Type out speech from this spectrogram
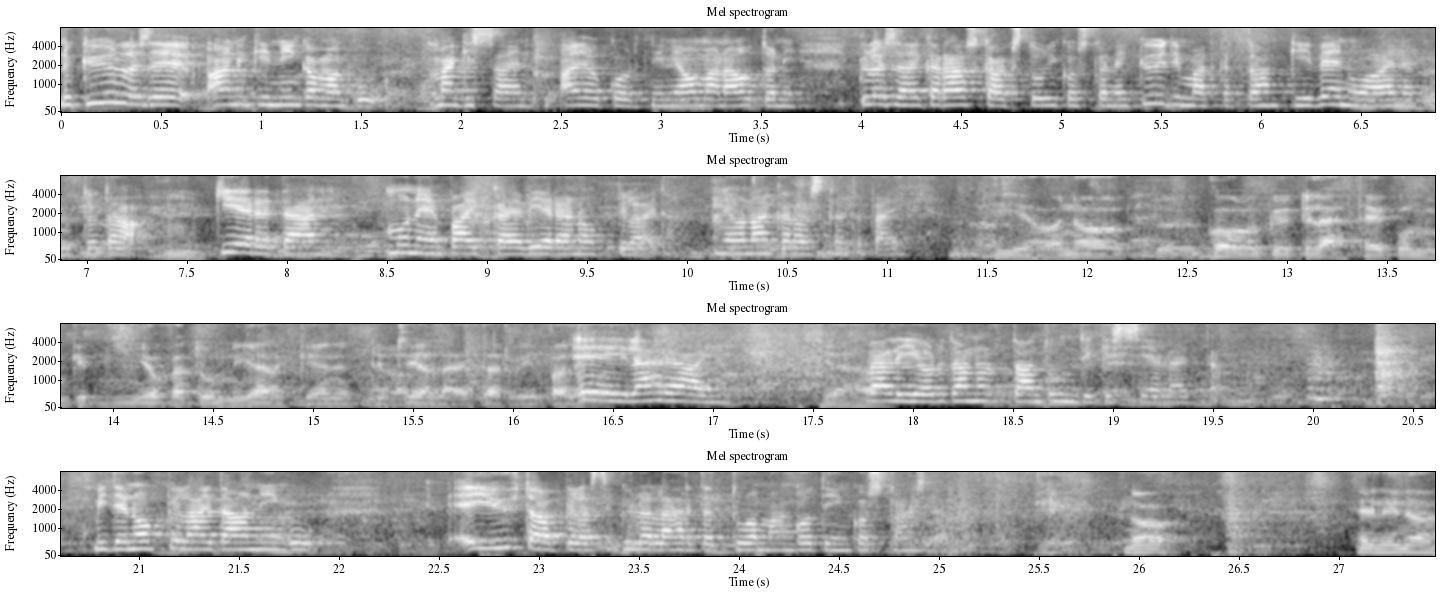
No kyllä se, ainakin niin kauan kun mäkin sain ajokortin ja oman auton, niin kyllä se aika raskaaksi tuli, koska ne kyytimatkat hankkii venua aina, kun tota, mm. kierretään moneen paikkaan ja viedään oppilaita. Ne on aika raskaita päiviä. Joo, no koulukyyti lähtee kumminkin joka tunnin jälkeen, että siellä ei tarvii paljon. Ei lähde aina. Jaha. Väliin joudutaan odottaa tuntikin siellä, että miten oppilaita on niinku ei yhtä oppilasta kyllä lähdetä tuomaan kotiin koskaan sieltä. No, Elina,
